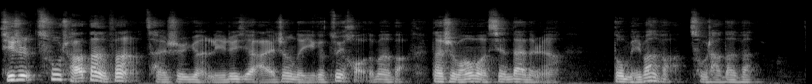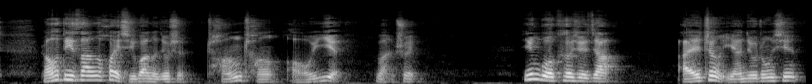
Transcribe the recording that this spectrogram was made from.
其实粗茶淡饭才是远离这些癌症的一个最好的办法，但是往往现代的人啊都没办法粗茶淡饭。然后第三个坏习惯呢，就是常常熬夜晚睡。英国科学家癌症研究中心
